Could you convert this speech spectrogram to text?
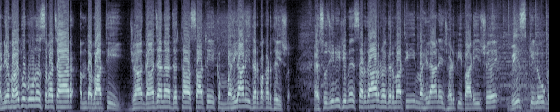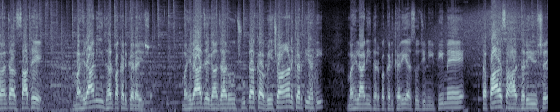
અન્ય મહત્વપૂર્ણ સમાચાર અમદાવાદથી, જ્યાં ગાંજાના જથ્થા સાથે એક મહિલાની ધરપકડ થઈ છે. એસઓજીની ટીમે સરદારનગરમાંથી મહિલાને ઝડપી પાડી છે. વીસ કિલો ગાંજા સાથે મહિલાની ધરપકડ કરાઈ છે. મહિલા જે ગાંજાનું છૂટક વેચાણ કરતી હતી, મહિલાની ધરપકડ કરી એસઓજીની ટીમે તપાસ હાથ ધરી છે.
